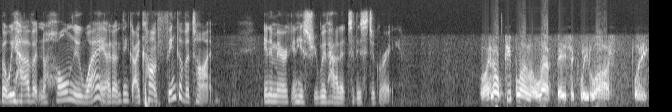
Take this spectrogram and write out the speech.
But we have it in a whole new way. I don't think, I can't think of a time in American history we've had it to this degree. Well, I know people on the left basically lost like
